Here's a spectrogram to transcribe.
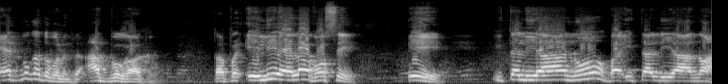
অ্যাডভোগাদো বলেন আদবোগাদো তারপর এলি এলা বসে। এ, ইতালিয়ানো বা ইতালিয়ানা.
